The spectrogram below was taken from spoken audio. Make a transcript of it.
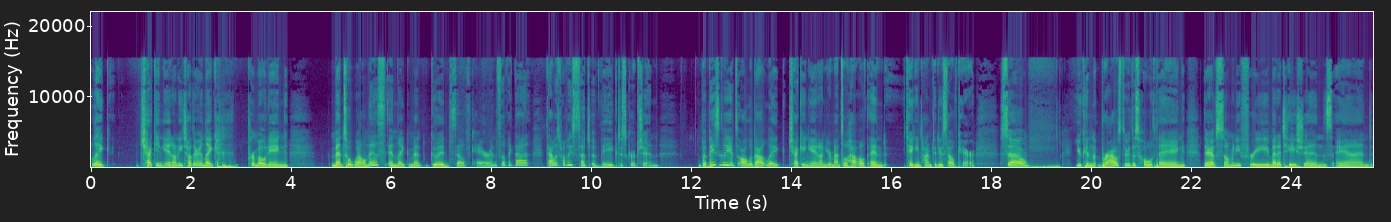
like checking in on each other and like promoting mental wellness and like meant good self-care and stuff like that that was probably such a vague description but basically it's all about like checking in on your mental health and taking time to do self-care so you can browse through this whole thing. They have so many free meditations and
